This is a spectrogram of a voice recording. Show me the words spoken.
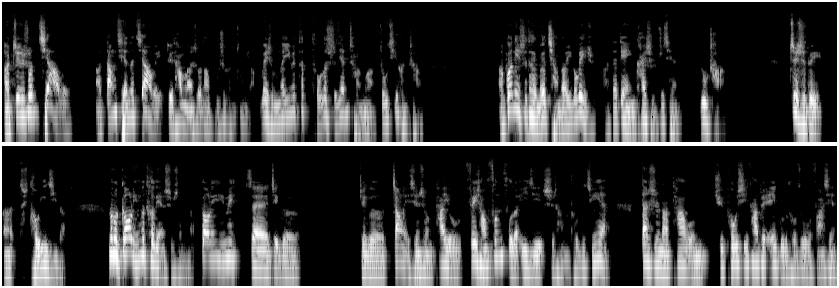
啊，至于说价位啊，当前的价位对他们来说倒不是很重要。为什么呢？因为他投的时间长嘛，周期很长。啊，关键是他有没有抢到一个位置啊，在电影开始之前。入场，这是对呃投一级的。那么高瓴的特点是什么呢？高瓴因为在这个这个张磊先生，他有非常丰富的一级市场的投资经验，但是呢，他我们去剖析他对 A 股的投资，我发现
